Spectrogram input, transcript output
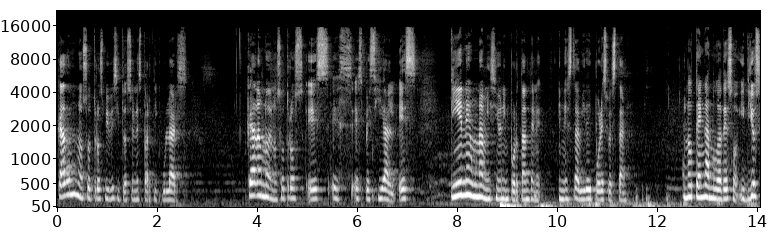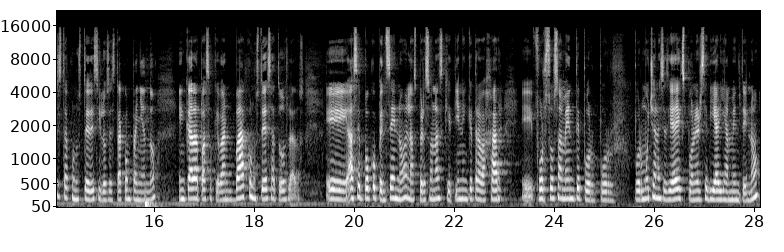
cada uno de nosotros vive situaciones particulares cada uno de nosotros es, es especial, es, tiene una misión importante en, en esta vida y por eso están. No tengan duda de eso. Y Dios está con ustedes y los está acompañando en cada paso que van. Va con ustedes a todos lados. Eh, hace poco pensé, ¿no? En las personas que tienen que trabajar eh, forzosamente por, por por mucha necesidad de exponerse diariamente, ¿no?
